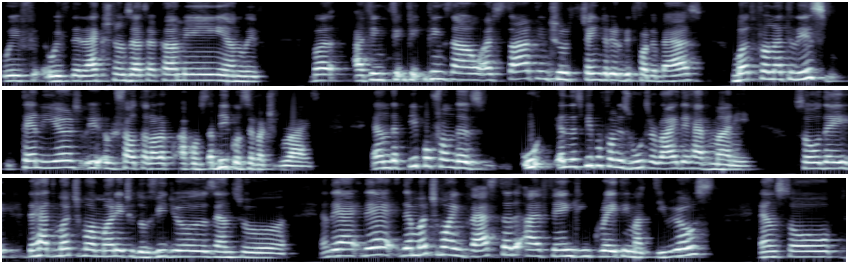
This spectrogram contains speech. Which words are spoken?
with with the elections that are coming and with but I think th- things now are starting to change a little bit for the best. But from at least 10 years, we, felt a lot of a, a, big conservative rise. And the people from this, and these people from this ultra right, they have money. So they, they had much more money to do videos and to, and they are, they are, they're much more invested, I think, in creating materials. And so,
